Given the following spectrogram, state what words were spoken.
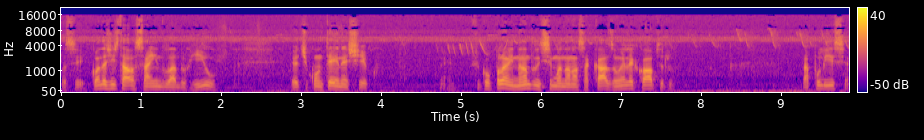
Você, quando a gente estava saindo lá do Rio, eu te contei, né, Chico? Ficou planando em cima da nossa casa um helicóptero da polícia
